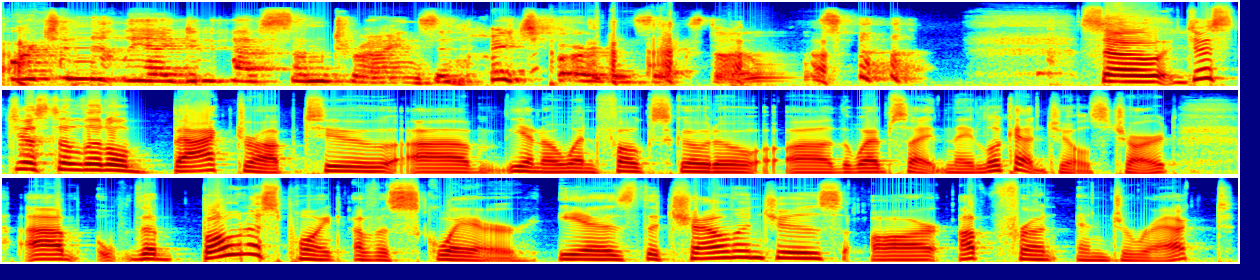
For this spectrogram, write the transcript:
Fortunately, I do have some trines in my chart and sextiles. So just just a little backdrop to um, you know when folks go to uh, the website and they look at Jill's chart. Um, the bonus point of a square is the challenges are upfront and direct,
